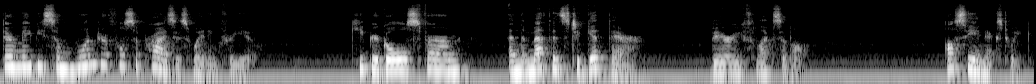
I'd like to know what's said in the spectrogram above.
there may be some wonderful surprises waiting for you. Keep your goals firm and the methods to get there very flexible. I'll see you next week.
